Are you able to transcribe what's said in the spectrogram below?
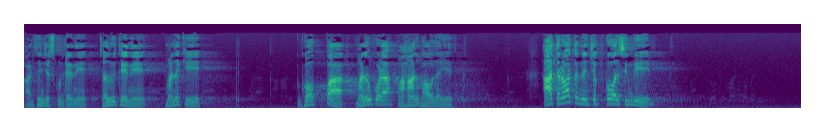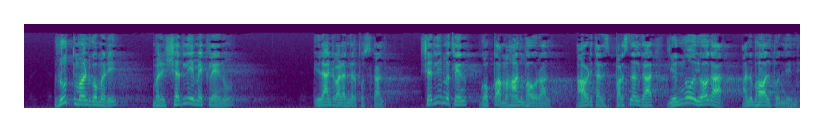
అర్థం చేసుకుంటేనే చదివితేనే మనకి గొప్ప మనం కూడా మహానుభావులు అయ్యేది ఆ తర్వాత నేను చెప్పుకోవాల్సింది రూత్ మాండ్గోమరి మరి షెర్లీ మెక్లేను ఇలాంటి వాళ్ళందరి పుస్తకాలు. షెర్లీ మెక్లేన్ గొప్ప మహానుభావురాలు. ఆవిడ తన పర్సనల్గా ఎన్నో యోగా అనుభవాలు పొందింది.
